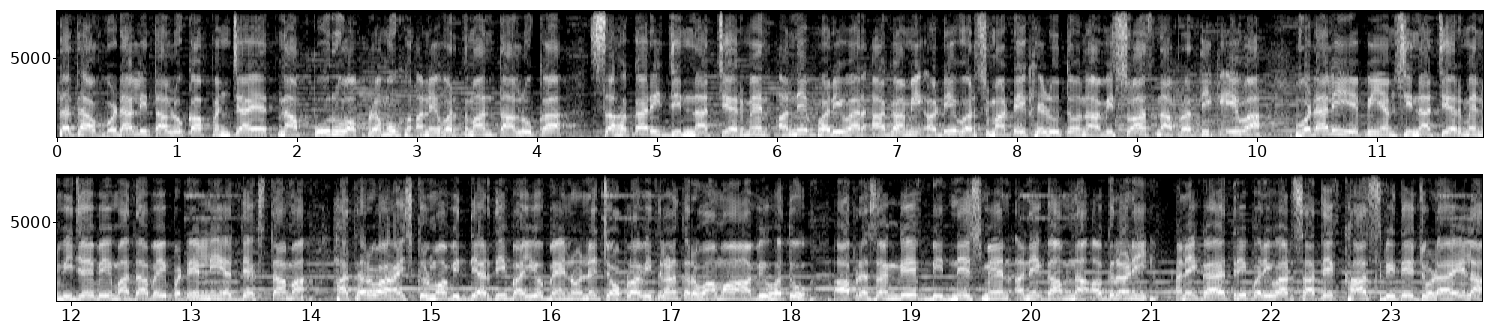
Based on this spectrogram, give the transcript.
તથા વડાલી તાલુકા પંચાયતના પૂર્વ પ્રમુખ અને વર્તમાન તાલુકા સહકારી જીનના ચેરમેન અને ફરીવાર આગામી અઢી વર્ષ માટે ખેડૂતોના વિશ્વાસના પ્રતીક એવા વડાલી એપીએમસીના ચેરમેન વિજયભાઈ માધાભાઈ પટેલની અધ્યક્ષતામાં હાથરવા હાઈસ્કૂલમાં વિદ્યાર્થી ભાઈઓ બહેનોને ચોપડા વિતરણ કરવામાં આવ્યું હતું. આ પ્રસંગે બિઝનેસમેન અને ગામના અગ્રણી અને ગાયત્રી પરિવાર સાથે ખાસ રીતે જોડાયેલા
